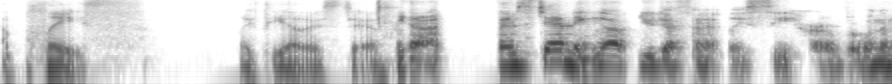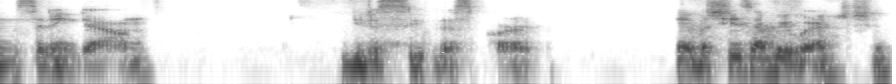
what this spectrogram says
a place like the others do. Yeah, if I'm standing up, you definitely see her, but when I'm sitting down, you just see this part. Yeah, but she's everywhere. She,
